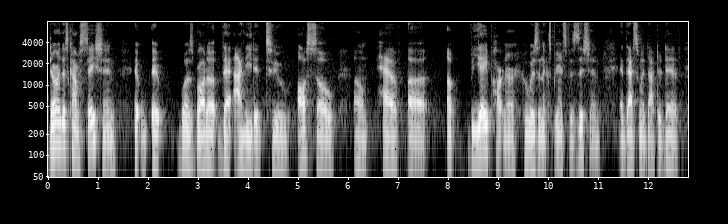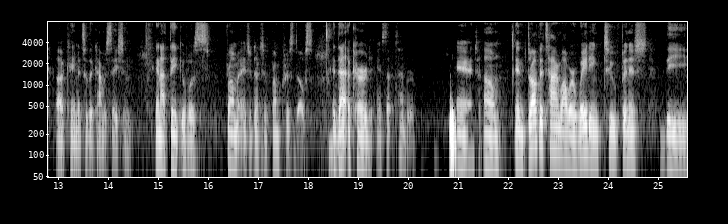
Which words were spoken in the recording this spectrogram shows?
during this conversation, it, it was brought up that I needed to also um, have a, a, VA partner who is an experienced physician. And that's when Dr. Dev uh, came into the conversation. And I think it was from an introduction from Christos. And that occurred in September and um, and throughout the time while we're waiting to finish the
